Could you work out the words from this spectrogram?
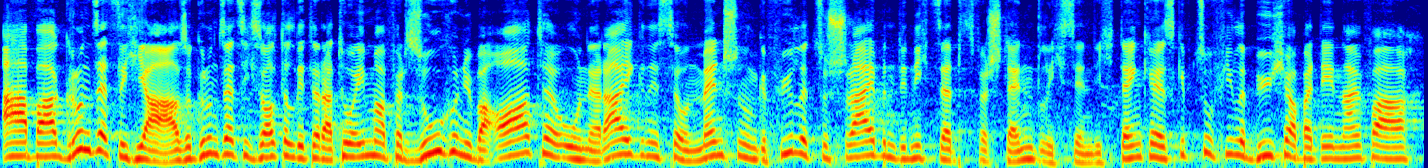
aber grundsätzlich ja, also grundsätzlich sollte Literatur immer versuchen, über Orte und Ereignisse und Menschen und Gefühle zu schreiben, die nicht selbstverständlich sind. Ich denke, es gibt zu viele Bücher, bei denen einfach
